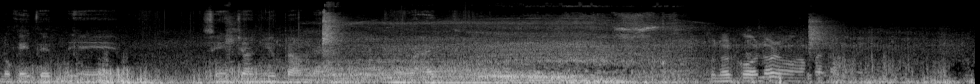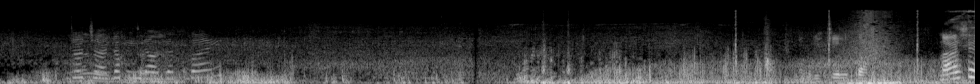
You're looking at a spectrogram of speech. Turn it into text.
located in St. John, Newfoundland. Alright. Color-color mga palakay. Jojo, laking dagat ba eh? Bikil ka. Nasa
